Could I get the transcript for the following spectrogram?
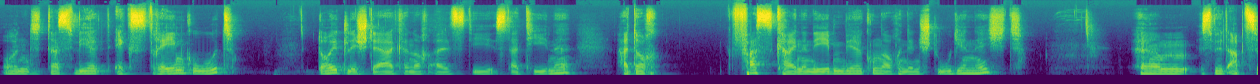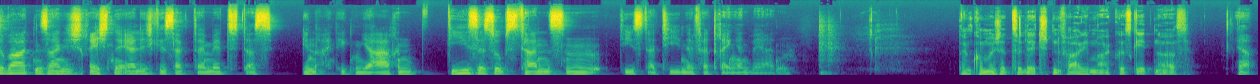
Und das wirkt extrem gut, deutlich stärker noch als die Statine, hat auch fast keine Nebenwirkung, auch in den Studien nicht. Ähm, es wird abzuwarten sein. Ich rechne ehrlich gesagt damit, dass in einigen Jahren diese Substanzen die Statine verdrängen werden. Dann kommen wir schon zur letzten Frage, Markus. Geht noch was? Ja.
